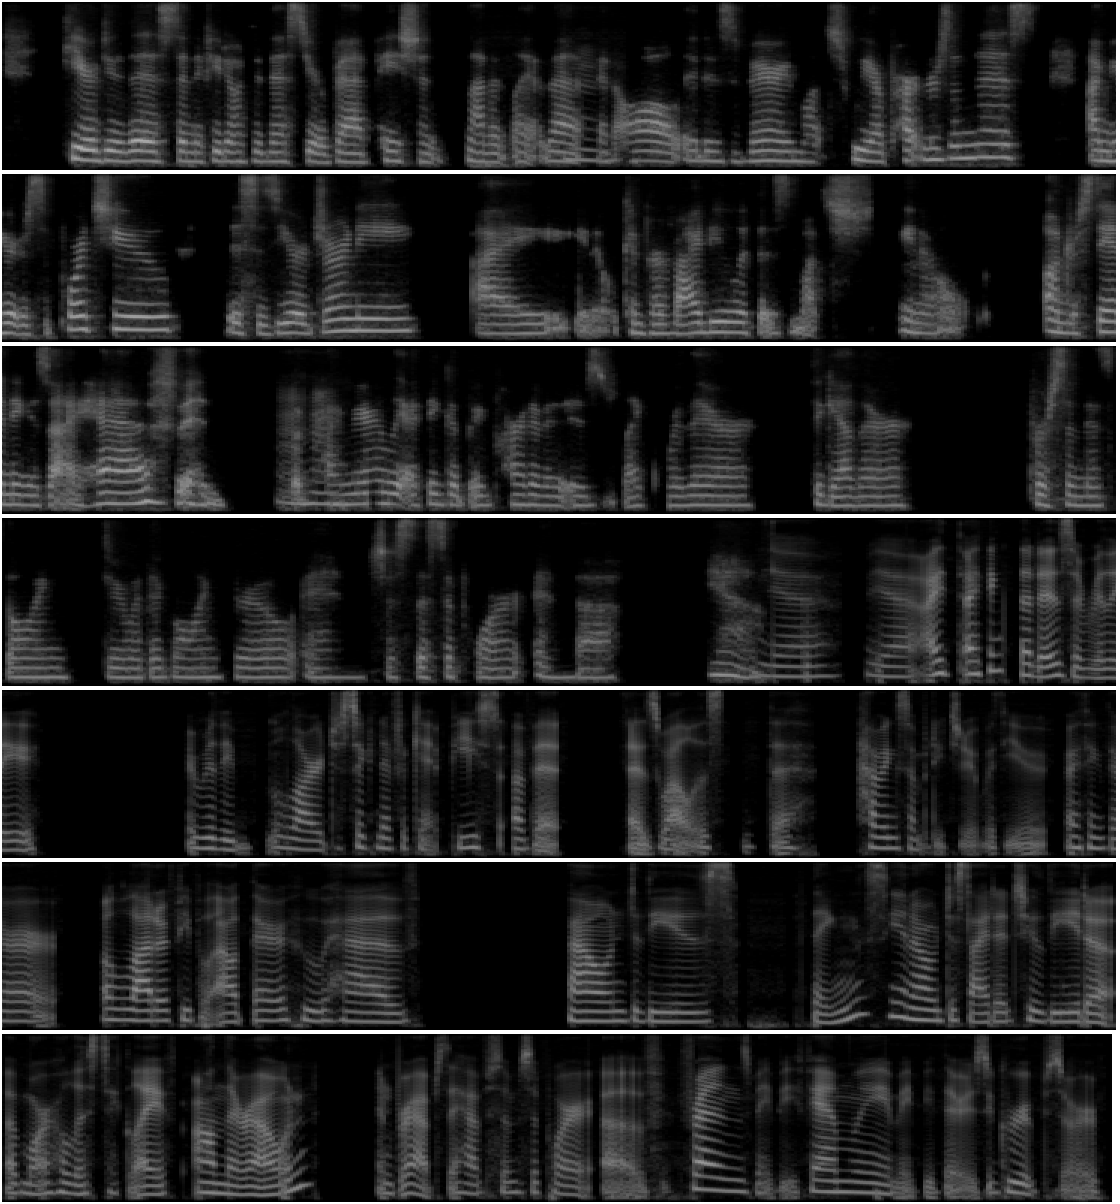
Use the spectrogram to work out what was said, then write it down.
here do this and if you don't do this you're a bad patient. It's not like that at mm all. It is very much we are partners in this. I'm here to support you. This is your journey. I, you know, can provide you with as much, you know, understanding as I have and but hmm primarily I think a big part of it is like we're there together person is going through what they're going through and just the support and uh yeah Yeah. Yeah. I I think that is a really a really large significant piece of it as well as the having somebody to do it with you. I think there are a lot of people out there who have found these things, you know, decided to lead a, a more holistic life on their own. And perhaps they have some support of friends, maybe family, maybe there's groups or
